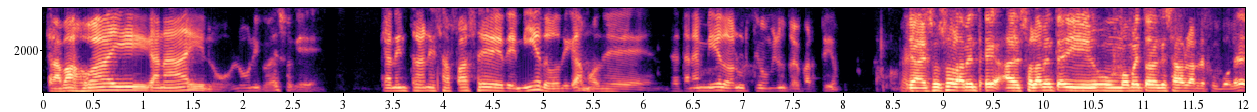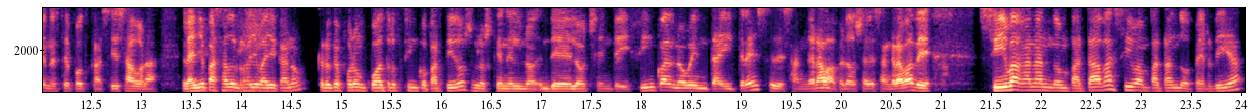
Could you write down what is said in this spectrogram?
trabajo hay, gana hay, lo, único es eso, que, que, han entrado en esa fase de miedo, digamos, de, tener miedo al último minuto de partido. Ya, eso solamente, solamente hay un momento en el que se va a hablar de fútbol, ¿eh? en este podcast, y es ahora. El año pasado el Rayo Vallecano, creo que fueron cuatro o cinco partidos en los que en el, del 85 al 93 se desangraba, pero se desangraba de si iba ganando, empataba, si iba empatando, perdía.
